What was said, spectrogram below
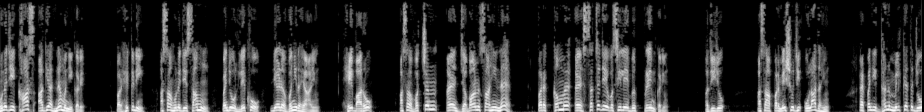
हुन जी ख़ासि आज्ञा न मञी करे पर हिकु ॾींहुं असां हुन जे साम्हूं पंहिंजो लेखो ॾियण वञी रहिया आहियूं हे ॿारो असां वचन ऐं जबान सां ई न पर कम ऐं सच जे वसीले बि प्रेम करियूं अजीजो असां परमेश्वर जी औलाद आहियूं ऐं पंहिंजी धन मिल्कियत जो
